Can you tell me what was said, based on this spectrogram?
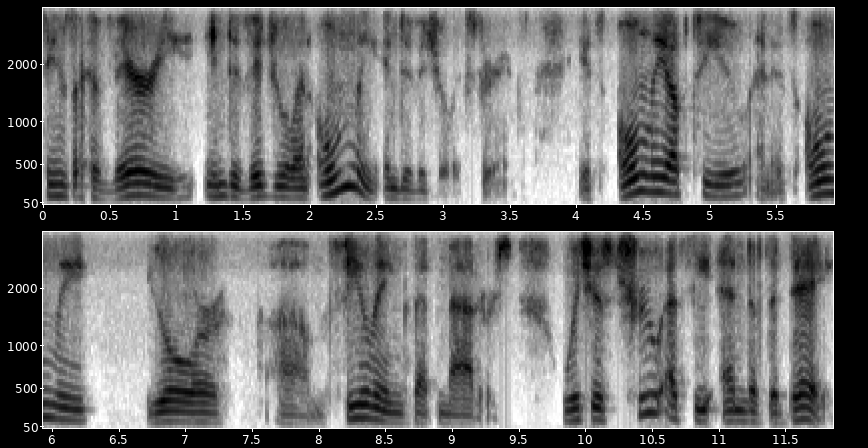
seems like a very individual and only individual experience. It's only up to you and it's only your um, feeling that matters, which is true at the end of the day.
